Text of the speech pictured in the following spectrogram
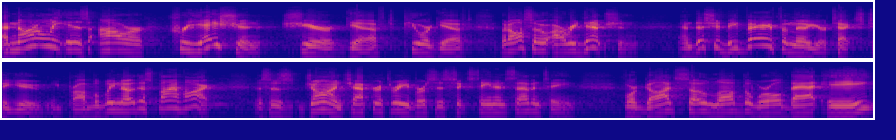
And not only is our creation sheer gift, pure gift, but also our redemption. And this should be very familiar text to you. You probably know this by heart. This is John chapter 3 verses 16 and 17. For God so loved the world that he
